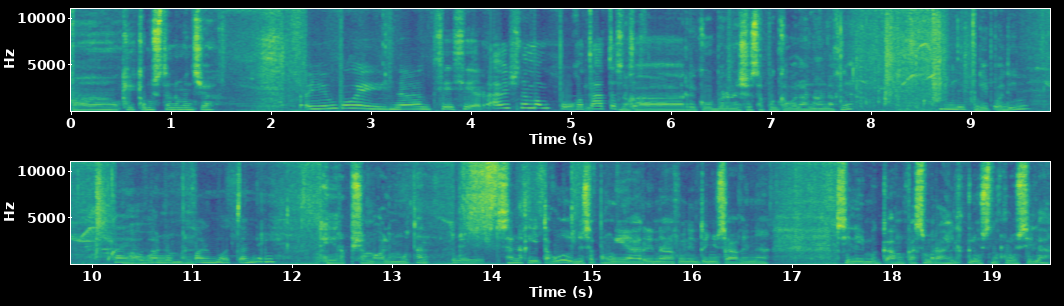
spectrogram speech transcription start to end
Ah, okay. Kamusta naman siya? Ayun po eh, nag-CCR. Ayos naman po, katatos ko. Naka-recover na siya sa pagkawala ng anak niya? Hindi, ko Hindi pa po. din? Kaya Wawa ko naman. kalimutan eh. Hirap siya makalimutan. Sa nakita ko, doon sa pangyayari na kuninto niyo sa akin na sila yung magkaangkas, marahil close na close sila.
